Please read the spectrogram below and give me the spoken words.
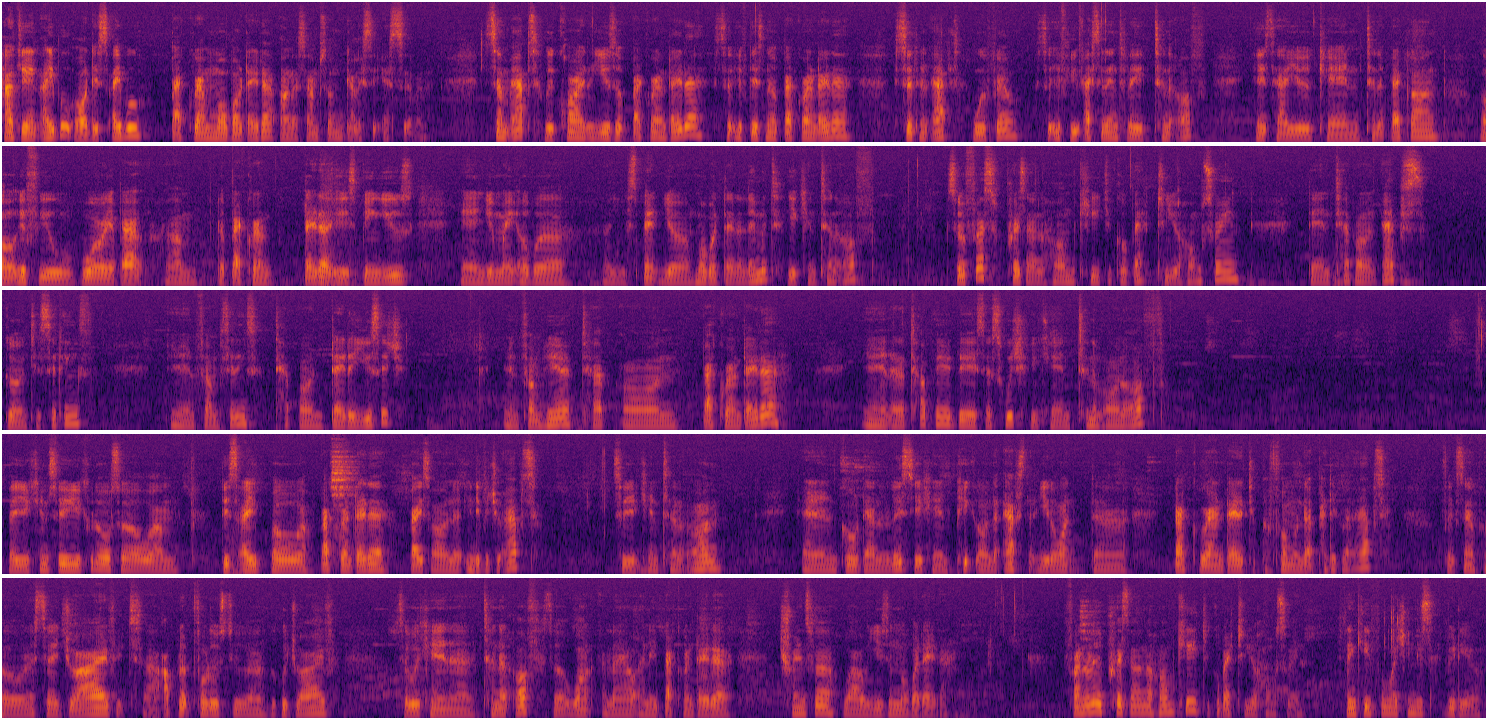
how to enable or disable background mobile data on a Samsung Galaxy S7. Some apps require the use of background data, so if there's no background data, certain apps will fail. So if you accidentally turn it off, here's how you can turn it back on. Or if you worry about um, the background data is being used and you may over uh, you spent your mobile data limit, you can turn it off. So first press on the home key to go back to your home screen, then tap on apps go into settings and from settings tap on data usage and from here tap on background data and at the top here there's a switch you can turn them on or off. Now you can see you could also um, disable background data based on individual apps. So you can turn it on and go down the list. You can pick on the apps that you don't want the background data to perform on that particular apps for example let's say drive it's uh, upload photos to uh, Google Drive so we can uh, turn that off so it won't allow any background data transfer while using mobile data. Finally press on the home key to go back to your home screen. Thank you for watching this video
